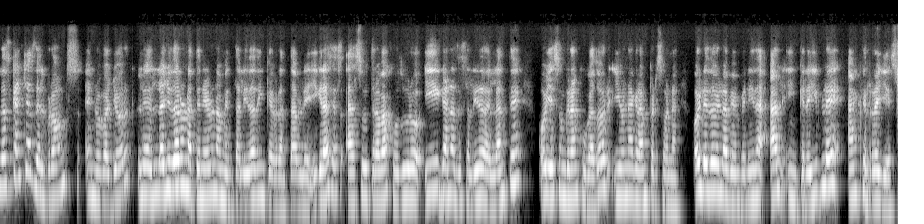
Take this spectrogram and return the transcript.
Las canchas del Bronx en Nueva York le, le, ayudaron a tener una mentalidad inquebrantable y gracias a su trabajo duro y ganas de salir adelante, hoy es un gran jugador y una gran persona. Hoy le doy la bienvenida al increíble Ángel Reyes.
